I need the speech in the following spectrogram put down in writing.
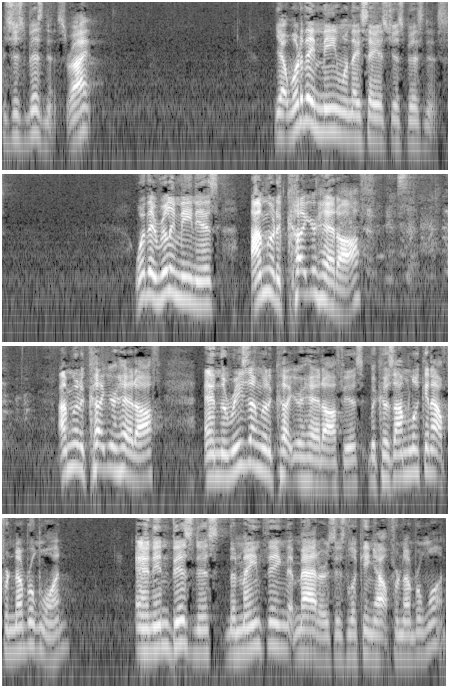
it's just business, right? Yeah, what do they mean when they say it's just business? What they really mean is, I'm going to cut your head off. I'm going to cut your head off. And the reason I'm going to cut your head off is because I'm looking out for number one. And in business, the main thing that matters is looking out for number one.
